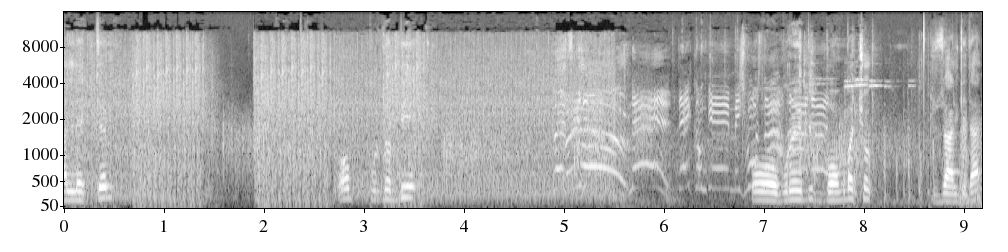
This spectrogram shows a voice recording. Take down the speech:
Hallettim. Hop burada bir Oo buraya bir bomba çok güzel gider.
